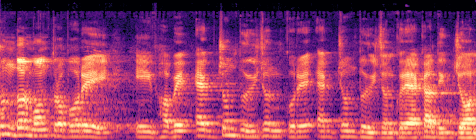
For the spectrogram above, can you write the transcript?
সুন্দর মন্ত্র পড়ে, এইভাবে একজন দুইজন করে, একজন দুইজন করে একাধিকজন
